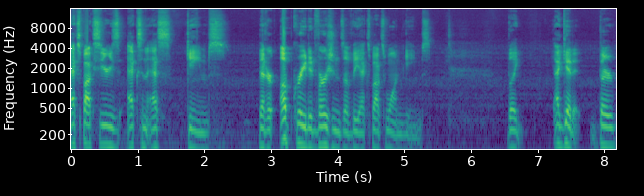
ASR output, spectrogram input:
Xbox Series X and S games that are upgraded versions of the Xbox One games. Like, I get it. They're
